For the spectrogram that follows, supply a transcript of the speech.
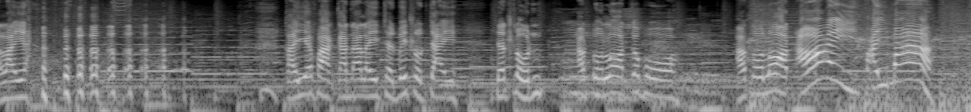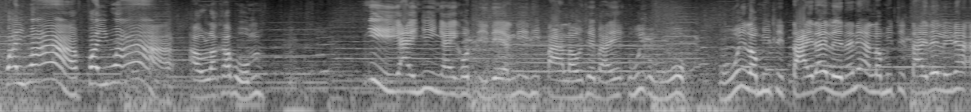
อะไรอะใครจะปากกันอะไรฉันไม่สนใจฉันสนเอาตัวรอดก็พอ เอาตัวรอดอ้ยไฟมา ไฟมา ไฟมา เอาละครับผม นี่ไงนี่ไงคนสีแดงนี่ที่ปลาเราใช่ไหมอุ้ยโอ้โหอุ้ยเรามีสิทธิ์ตายได้เลยนะเนี่ย เรามีสิทธิ์ตายได้เลยเนี่ย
